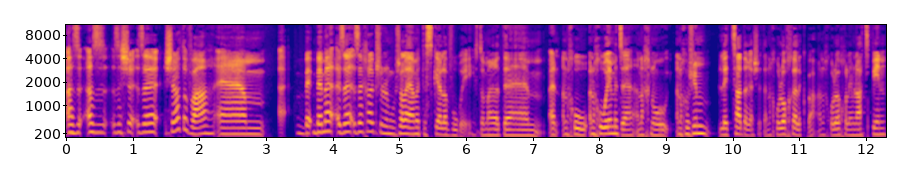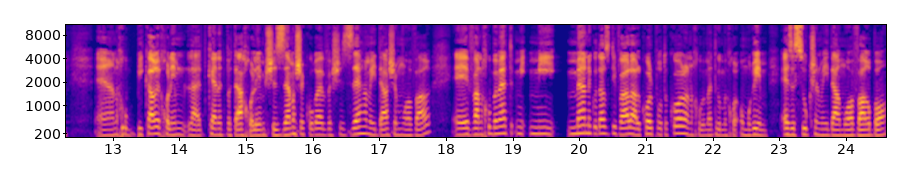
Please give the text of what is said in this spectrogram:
אז, אז זה, ש, זה שאלה טובה, אמ, באמת, זה, זה חלק שלמשל היה מתסכל עבורי, זאת אומרת, אמ, אנחנו, אנחנו רואים את זה, אנחנו, אנחנו יושבים לצד הרשת, אנחנו לא חלק בה, אנחנו לא יכולים להצפין, אה, אנחנו בעיקר יכולים לעדכן את בתי החולים שזה מה שקורה ושזה המידע שמועבר, אה, ואנחנו באמת, מ, מ, מהנקודה הזאת והלאה על כל פרוטוקול, אנחנו באמת גם אומרים איזה סוג של מידע מועבר בו.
